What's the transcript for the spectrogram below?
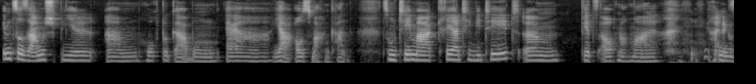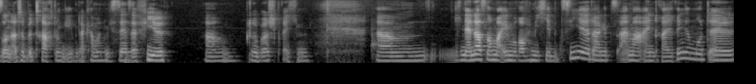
im Zusammenspiel ähm, Hochbegabung äh, ja, ausmachen kann. Zum Thema Kreativität ähm, wird es auch nochmal eine gesonderte Betrachtung geben. Da kann man nämlich sehr, sehr viel ähm, drüber sprechen. Ähm, ich nenne das nochmal eben, worauf ich mich hier beziehe. Da gibt es einmal ein Drei-Ringe-Modell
